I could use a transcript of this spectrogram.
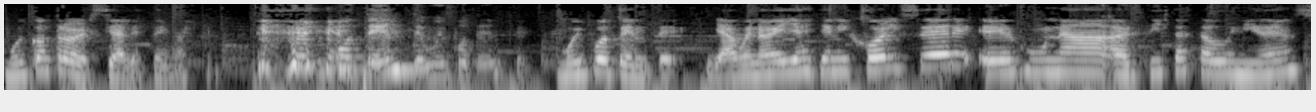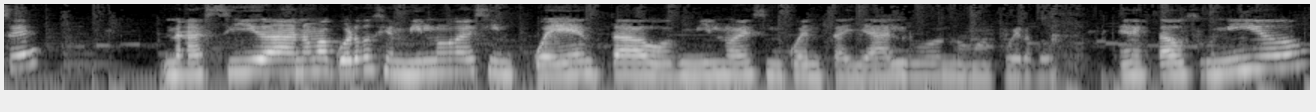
muy controversial esta imagen. Muy potente, muy potente. muy potente. Ya, bueno, ella es Jenny Holzer, es una artista estadounidense, nacida, no me acuerdo si en 1950 o 1950 y algo, no me acuerdo, en Estados Unidos.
